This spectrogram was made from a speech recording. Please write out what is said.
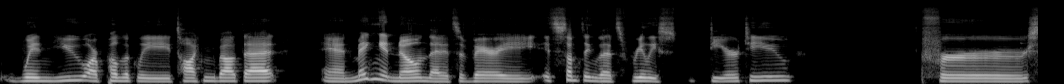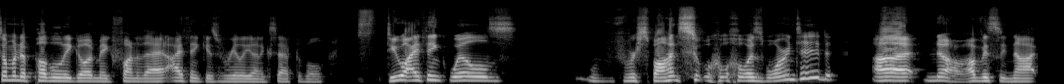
When you are publicly talking about that and making it known that it's a very, it's something that's really dear to you, for someone to publicly go and make fun of that, I think is really unacceptable. Do I think Will's response was warranted? Uh no, obviously not.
